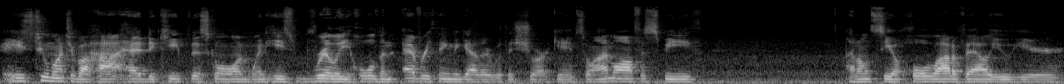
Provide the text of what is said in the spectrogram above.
he's too much of a hothead to keep this going when he's really holding everything together with his short game. So I'm off of Spieth. I don't see a whole lot of value here,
